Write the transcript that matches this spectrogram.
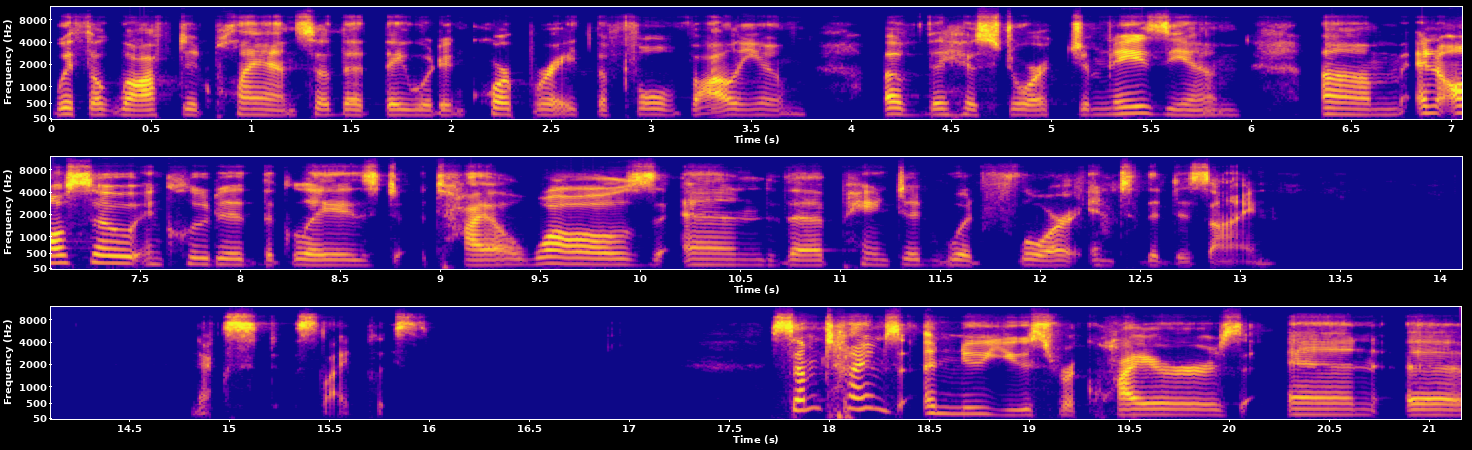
with a lofted plan so that they would incorporate the full volume of the historic gymnasium um, and also included the glazed tile walls and the painted wood floor into the design. Next slide, please. Sometimes a new use requires an uh,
